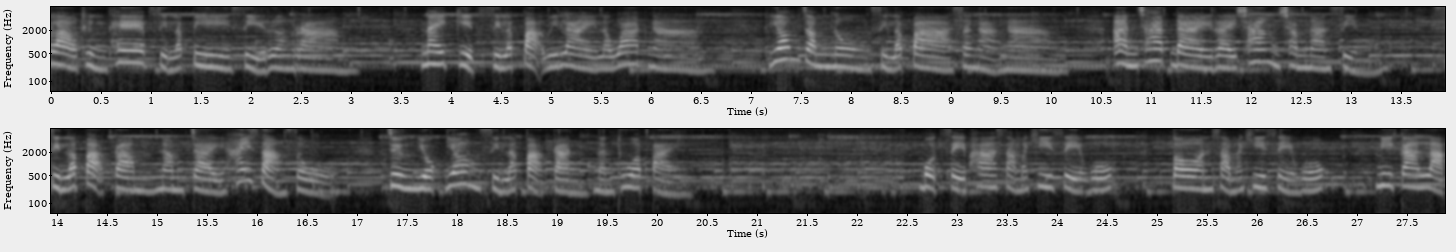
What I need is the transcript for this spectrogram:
กล่าวถึงเทพศิลปีสีเรืองราม ในกิจศิลปะวิไลละวาดงาม ย่อมจำนงศิลปาสง่างาม อันชาติใดไรช่างชำนาญศิลป์ศิลปกรรมนำใจให้สางโศจึงยกย่องศิลปะกันนั้นทั่วไป บทเสภาสามัคคีเสวก ตอนสามัคคีเสวก มีการหลัก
